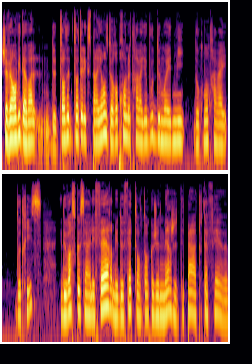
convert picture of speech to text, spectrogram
j'avais envie d'avoir de tenter, l'expérience de reprendre le travail au bout de deux mois et demi, donc mon travail d'autrice, et de voir ce que ça allait faire. Mais de fait, en tant que jeune mère, j'étais pas tout à fait euh,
